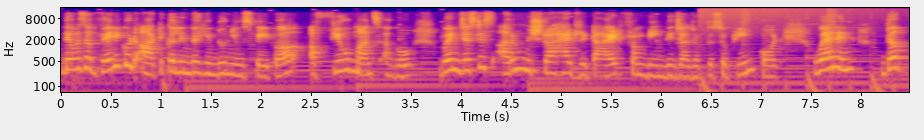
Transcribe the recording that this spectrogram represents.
there was a very good article in the Hindu newspaper a few months ago when Justice Arun Mishra had retired from being the judge of the Supreme Court, wherein the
